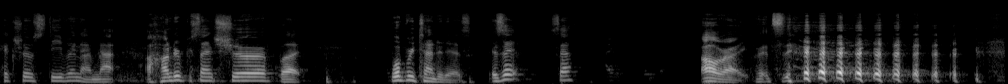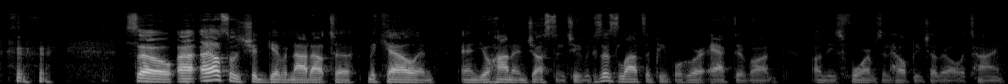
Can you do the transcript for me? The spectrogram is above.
picture of Stephen. I'm not 100% sure, but We'll pretend it is. Is it, Seth? All right. It's so uh, I also should give a nod out to Mikkel and, and Johanna and Justin too, because there's lots of people who are active on, on these forums and help each other all the time.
